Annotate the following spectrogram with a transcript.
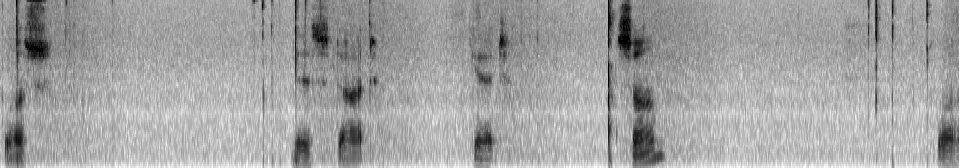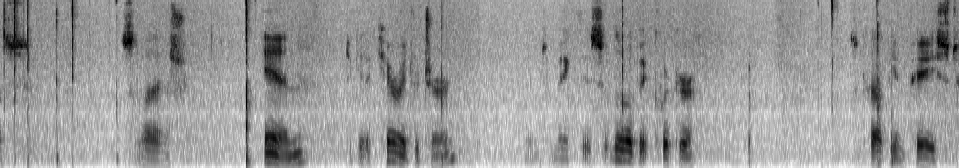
plus this dot get sum plus slash n to get a carriage return. And to make this a little bit quicker, copy and paste.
